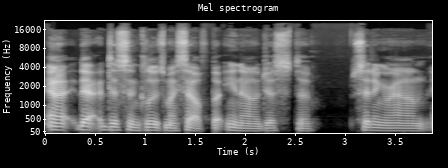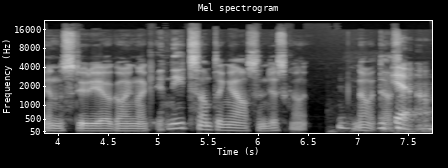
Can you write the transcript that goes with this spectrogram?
and I, that, this includes myself, but you know, just uh, sitting around in the studio going like, it needs something else, and just going, no, it doesn't. Yeah.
